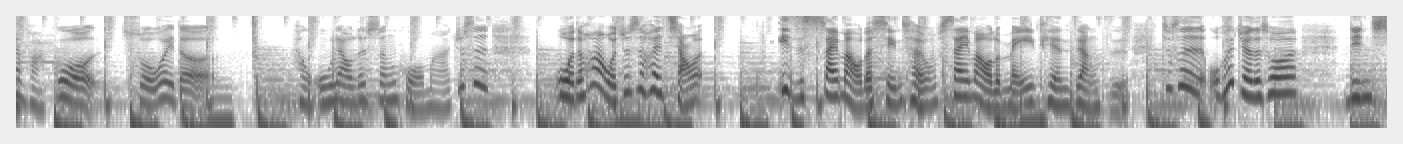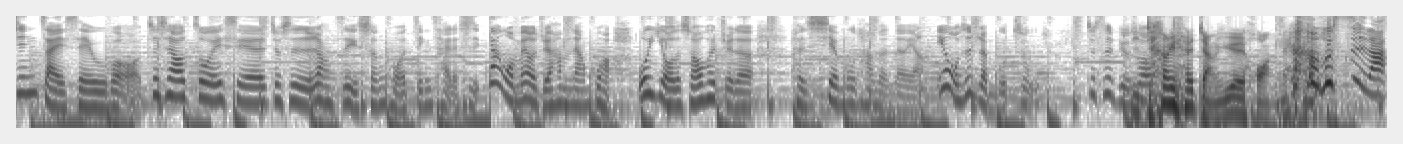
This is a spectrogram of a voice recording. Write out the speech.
办法过所谓的很无聊的生活吗。就是我的话，我就是会想要一直塞满我的行程，塞满我的每一天，这样子。就是我会觉得说，人心在 s a v 就是要做一些就是让自己生活精彩的事情。但我没有觉得他们那样不好，我有的时候会觉得很羡慕他们那样，因为我是忍不住。就是比如说你这，样越讲越黄哎、不是啦，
